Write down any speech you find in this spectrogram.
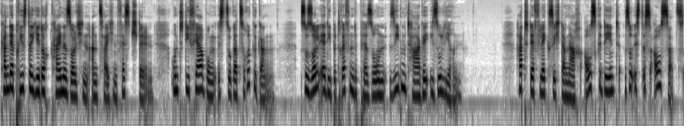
Kann der Priester jedoch keine solchen Anzeichen feststellen und die Färbung ist sogar zurückgegangen, so soll er die betreffende Person sieben Tage isolieren. Hat der Fleck sich danach ausgedehnt, so ist es Aussatz,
